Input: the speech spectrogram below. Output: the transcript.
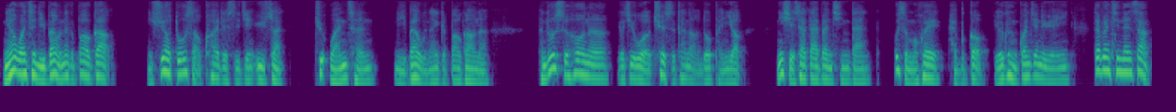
你要完成礼拜五那个报告，你需要多少块的时间预算去完成礼拜五那一个报告呢？很多时候呢，尤其我确实看到很多朋友，你写下代办清单，为什么会还不够？有一个很关键的原因，代办清单上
